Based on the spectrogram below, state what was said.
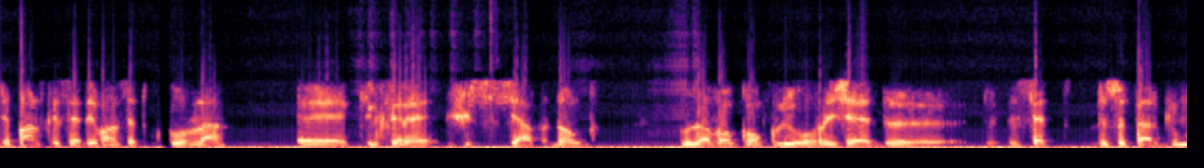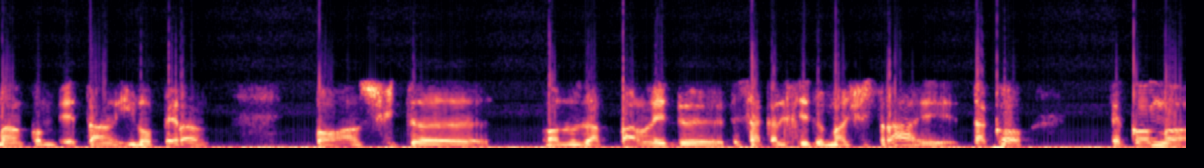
je pense que c'est devant cette cour-là euh, qu'il serait justiciable. Donc, nous avons conclu au rejet de, de cette de cet argument comme étant inopérant. Bon, ensuite, euh, on nous a parlé de, sa qualité de magistrat, et d'accord. C'est comme euh,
